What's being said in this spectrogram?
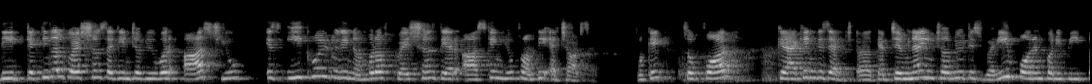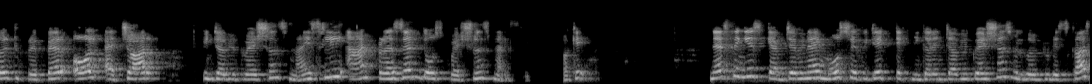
The technical questions that the interviewer asked you is equal to the number of questions they are asking you from the HR side. Okay, so for cracking this uh, Capgemini interview, it is very important for the people to prepare all HR interview questions nicely and present those questions nicely. Okay. Next thing is Capgemini most repeated technical interview questions we're going to discuss.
